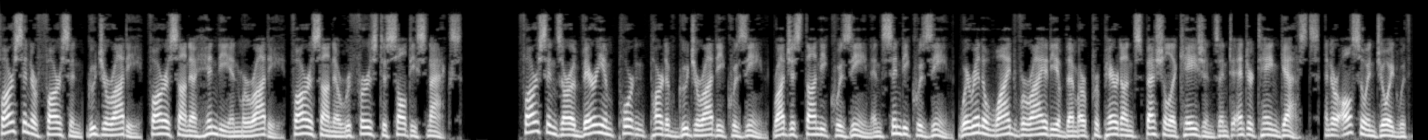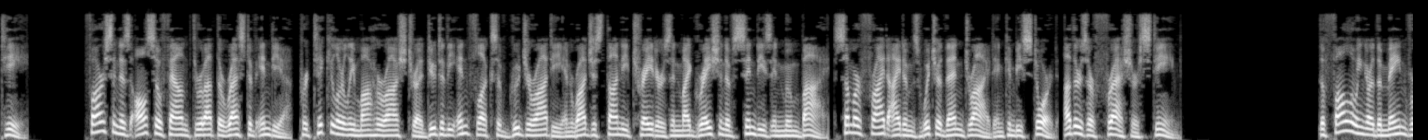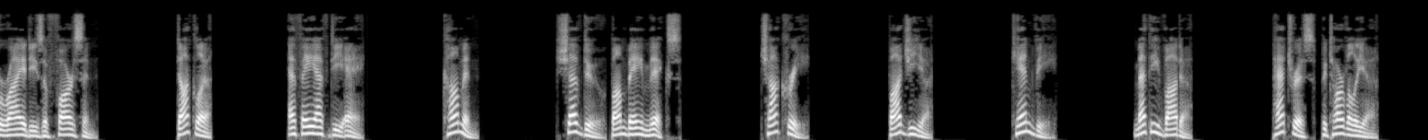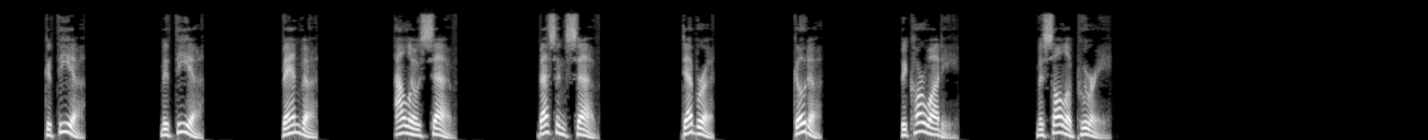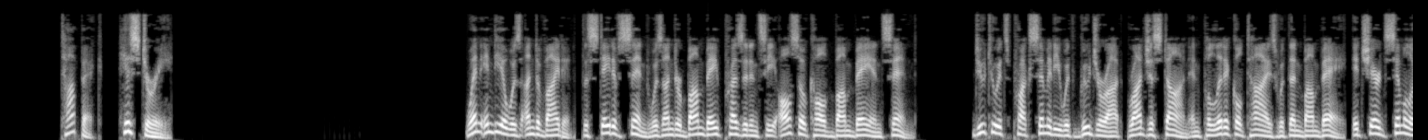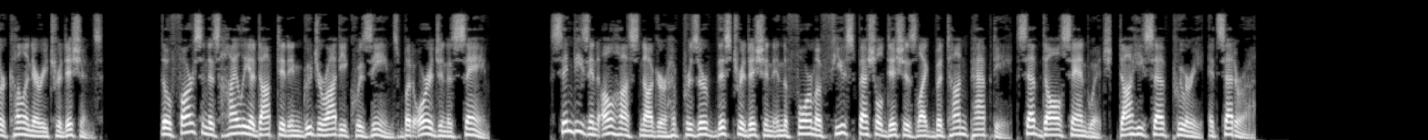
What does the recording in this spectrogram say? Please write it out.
Farsan or farsan Gujarati, Farasana Hindi and Marathi, Farasana refers to salty snacks. Farsans are a very important part of Gujarati cuisine, Rajasthani cuisine and Sindhi cuisine, wherein a wide variety of them are prepared on special occasions and to entertain guests, and are also enjoyed with tea. Farsan is also found throughout the rest of India, particularly Maharashtra due to the influx of Gujarati and Rajasthani traders and migration of Sindhis in Mumbai. Some are fried items which are then dried and can be stored, others are fresh or steamed. The following are the main varieties of farsan Dhokla FAFDA Khaman Shevdu Bombay mix Chakri Bhajiya Khandvi Methi Vada Patras, Patarvalia Gathia Mathia Banva Alo Sev Besan Sev Debra Goda Bhakarwadi Masala Puri. History When India was undivided, the state of Sindh was under Bombay Presidency also called Bombay and Sindh. Due to its proximity with Gujarat, Rajasthan and political ties with then Bombay, it shared similar culinary traditions. Though farsan is highly adopted in Gujarati cuisines but origin is same. Sindhis in Ulhasnagar have preserved this tradition in the form of few special dishes like batan papdi, sev dal sandwich, dahi sev puri, etc.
